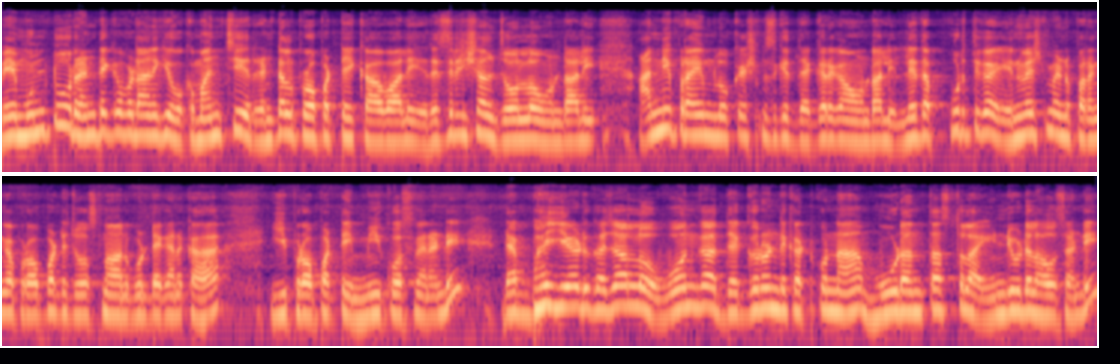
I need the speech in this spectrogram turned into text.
మేముంటూ రెంట్కి ఇవ్వడానికి ఒక మంచి రెంటల్ ప్రాపర్టీ కావాలి రెసిడెన్షియల్ జోన్లో ఉండాలి అన్ని ప్రైమ్ లొకేషన్స్కి దగ్గరగా ఉండాలి లేదా పూర్తిగా ఇన్వెస్ట్మెంట్ పరంగా ప్రాపర్టీ చూస్తున్నాం అనుకుంటే కనుక ఈ ప్రాపర్టీ మీకోసమేనండి. డెబ్బై ఏడు గజాల్లో ఓన్గా దగ్గరుండి కట్టుకున్న మూడు అంతస్తుల ఇండివిజువల్ హౌస్ అండి.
